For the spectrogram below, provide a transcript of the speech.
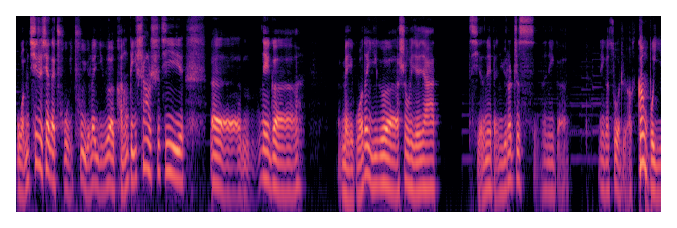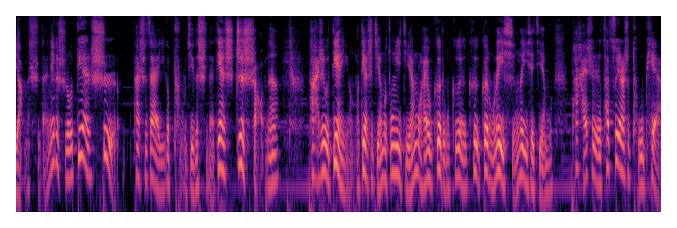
我们其实现在处处于了一个可能比上世纪，呃，那个美国的一个社会学家写的那本《娱乐至死》的那个那个作者更不一样的时代。那个时候电视它是在一个普及的时代，电视至少呢。它还是有电影、电视节目、综艺节目，还有各种各各各种类型的一些节目。它还是它虽然是图片，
